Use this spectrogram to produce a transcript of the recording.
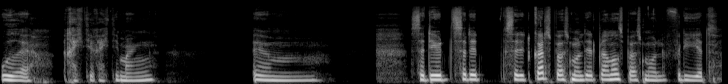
ud af rigtig, rigtig mange. Øhm, så, det er jo, så, det, så det er et godt spørgsmål, det er et blandet spørgsmål, fordi at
